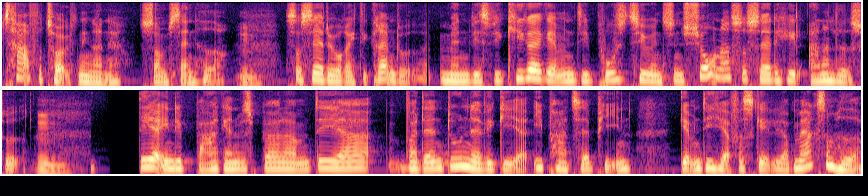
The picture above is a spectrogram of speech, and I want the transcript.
tager fortolkningerne som sandheder, mm. så ser det jo rigtig grimt ud. Men hvis vi kigger igennem de positive intentioner, så ser det helt anderledes ud. Mm. Det jeg egentlig bare gerne vil spørge dig om, det er, hvordan du navigerer i parterapien gennem de her forskellige opmærksomheder.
